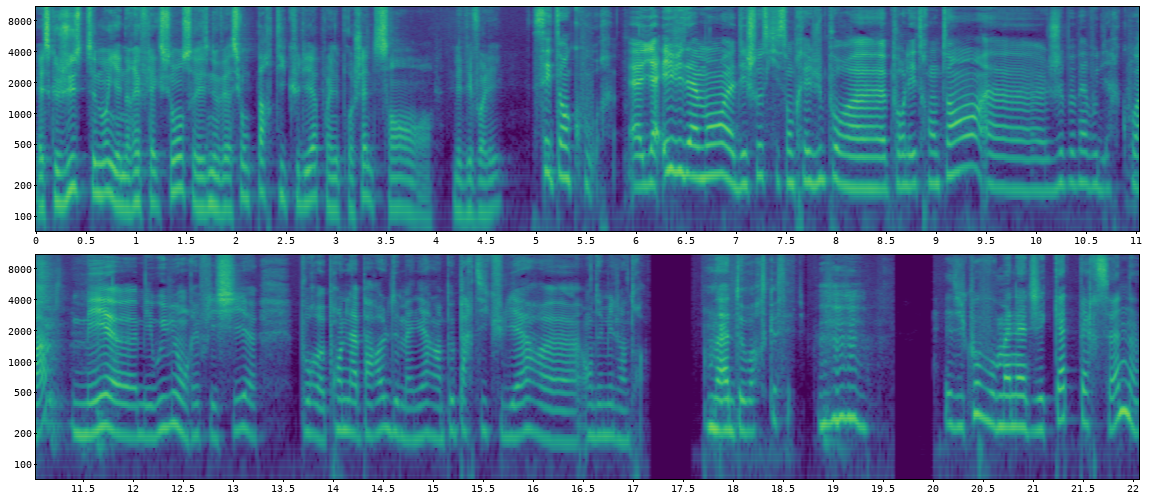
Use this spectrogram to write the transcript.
Est-ce que justement, il y a une réflexion sur les innovations particulières pour l'année prochaine, sans les dévoiler? C'est en cours. Euh, il y a évidemment euh, des choses qui sont prévues pour, euh, pour les 30 ans. je ne peux pas vous dire quoi, mais, mais oui, oui, on réfléchit pour prendre la parole de manière un peu particulière en 2023. On a hâte de voir ce que c'est. Et du coup, vous managez quatre personnes.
